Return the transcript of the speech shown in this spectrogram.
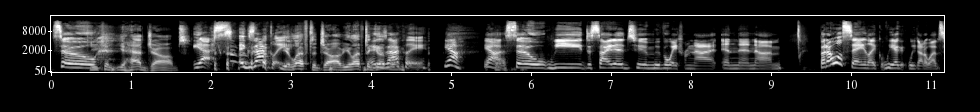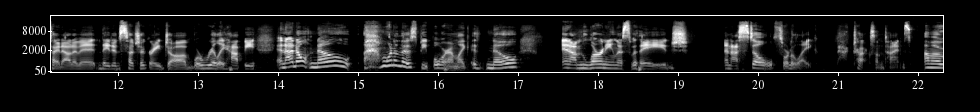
So You can. You had jobs. yes, exactly. You left a job. You left a exactly. Yeah, yeah. So we decided to move away from that, and then, um, but I will say, like we we got a website out of it. They did such a great job. We're really happy. And I don't know, I'm one of those people where I'm like, no, and I'm learning this with age, and I still sort of like backtrack sometimes. I'm a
